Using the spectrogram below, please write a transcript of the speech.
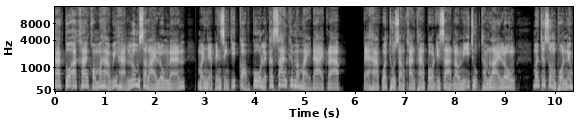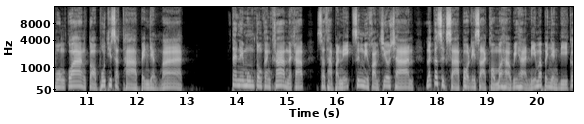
หากตัวอาคารของมหาวิหารล่มสลายลงนั้น มันยังเป็นสิ่งที่กอบกู้และก็สร้างขึ้นมาใหม่ได้ครับ แต่หากวัตถุสำคัญทางประวัติศาสตร์เหล่านี้ถูกทำลายลง มันจะส่งผลในวงกว้างต่อผู้ที่ศรัทธาเป็นอย่างมาก แต่ในมุมตรงกันข้ามนะครับ สถาปนิกซึ่งมีความเชี่ยวชาญ และก็ศึกษาประวัติศาสตร์ของมหาวิหารนี้มาเป็นอย่างดีก็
